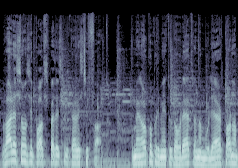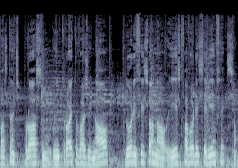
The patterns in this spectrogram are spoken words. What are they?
Várias são as hipóteses para explicar este fato. O menor comprimento da uretra na mulher torna bastante próximo o introito vaginal do orifício anal e isso favoreceria a infecção.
